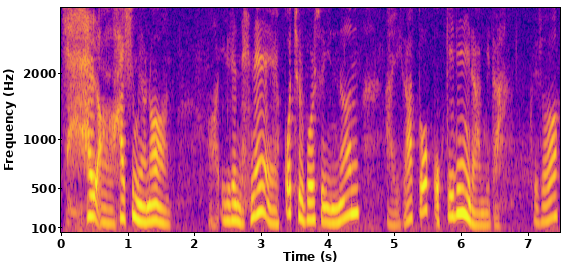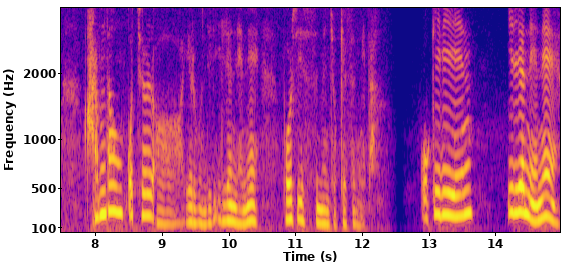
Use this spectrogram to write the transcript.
잘 어, 하시면은 어, 1년 내내 꽃을 볼 수 있는 아이가 또 꽃기린이라 합니다. 그래서 아름다운 꽃을 어, 여러분들이 1년 내내 볼 수 있었으면 좋겠습니다. 꽃기린 1년 내내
